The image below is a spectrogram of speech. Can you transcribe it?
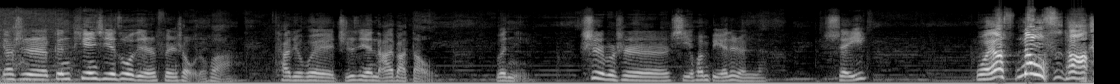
要是跟天蝎座的人分手的话，他就会直接拿一把刀，问你是不是喜欢别的人了？谁？我要弄死他！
